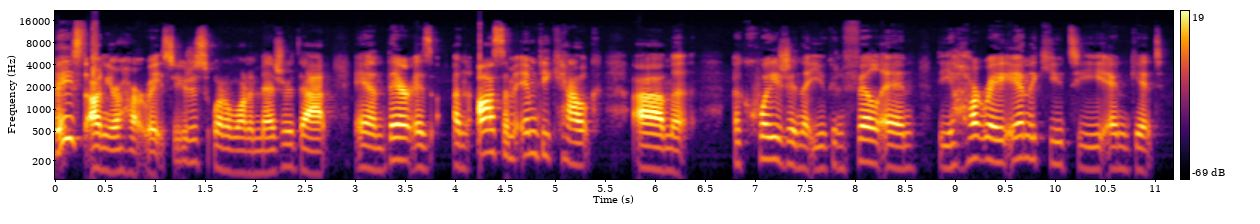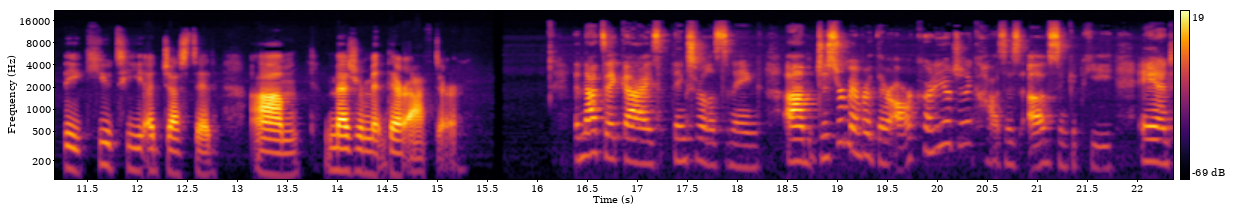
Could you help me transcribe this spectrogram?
based on your heart rate. So you're just going to want to measure that. And there is an awesome MDCalc um, equation that you can fill in the heart rate and the QT and get the QT adjusted um, measurement thereafter. And that's it, guys. Thanks for listening. Um, just remember there are cardiogenic causes of syncope, and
